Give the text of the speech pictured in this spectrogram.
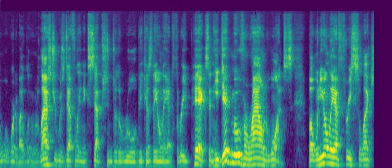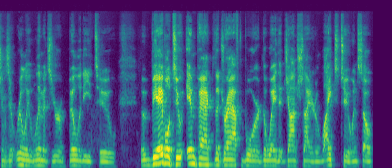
what word about looking? Last year was definitely an exception to the rule because they only had three picks, and he did move around once. But when you only have three selections, it really limits your ability to uh, be able to impact the draft board the way that John Schneider likes to. And so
